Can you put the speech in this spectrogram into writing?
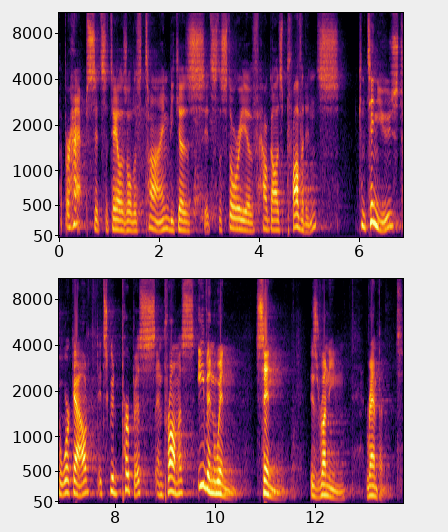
but perhaps it's a tale as old as time because it's the story of how God's providence continues to work out its good purpose and promise even when sin is running rampant.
